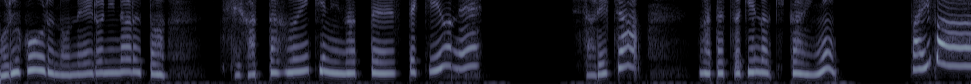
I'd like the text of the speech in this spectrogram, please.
オルゴールの音色になると違った雰囲気になって素敵よね。それじゃあまた次の機会に。バイバーイ！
